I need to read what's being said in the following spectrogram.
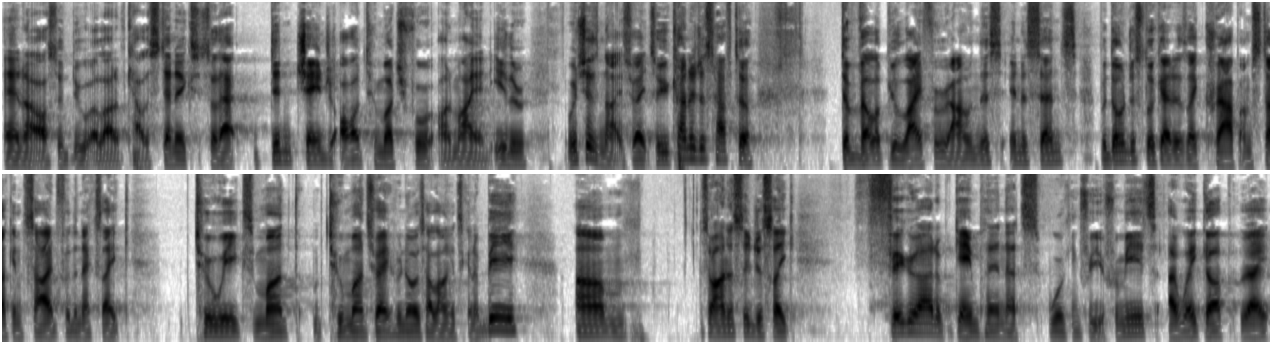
and I also do a lot of calisthenics, so that didn't change all too much for on my end either, which is nice, right. So you kind of just have to develop your life around this in a sense, but don't just look at it as like crap. I'm stuck inside for the next like two weeks, month, two months, right? Who knows how long it's gonna be? Um, so honestly, just like figure out a game plan that's working for you. For me, it's I wake up, right?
